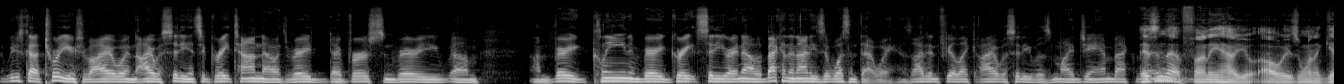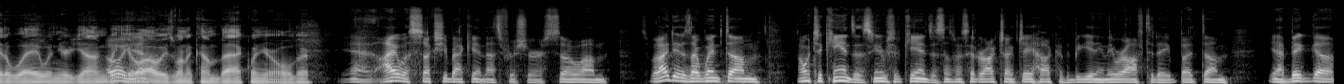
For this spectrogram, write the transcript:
We just got a tour of University of Iowa in Iowa City. It's a great town now. It's very diverse and very um, um, very clean and very great city right now. But back in the 90s, it wasn't that way. I didn't feel like Iowa City was my jam back then. Isn't that funny how you always want to get away when you're young, but oh, you yeah. always want to come back when you're older? Yeah, Iowa sucks you back in, that's for sure. So, um, so what I did is I went, um, I went to Kansas, University of Kansas. That's why I said Rock Chalk Jayhawk at the beginning. They were off today, but um, yeah, big, uh,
